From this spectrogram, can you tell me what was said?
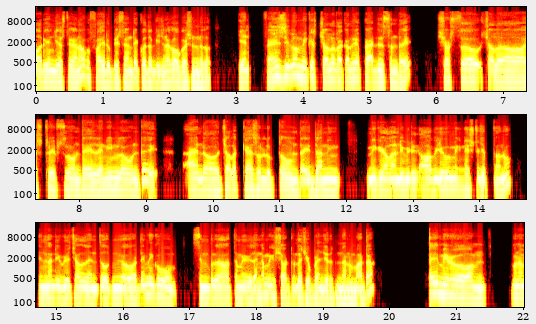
బార్గెన్ చేస్తే కానీ ఒక ఫైవ్ రూపీస్ అంటే ఎక్కువ తగ్గించడానికి అవకాశం ఉండదు. ఫ్యాన్సీలో మీకు చాలా రకాలుగా ప్యాటర్న్స్ ఉంటాయి. షర్ట్స్ చాలా స్ట్రిప్స్లో ఉంటాయి లెనిన్లో ఉంటాయి అండ్ uh, చాలా క్యాజువల్ లుక్తో ఉంటాయి. దాన్ని మీకు అలాంటి వీడియో ఆ వీడియో మీకు నెక్స్ట్ చెప్తాను. ఎందుకంటే ఈ వీడియో చాలా లెంత్ అవుతుంది కాబట్టి మీకు సింపుల్గా అర్థమయ్యే విధంగా మీకు షార్ట్లో చెప్పడం జరుగుతుంది అనమాట మీరు um, మనం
